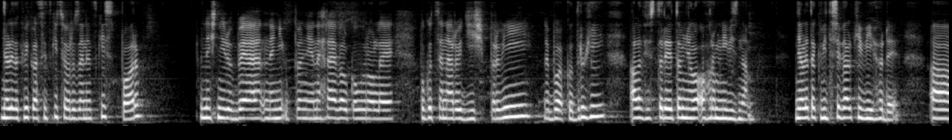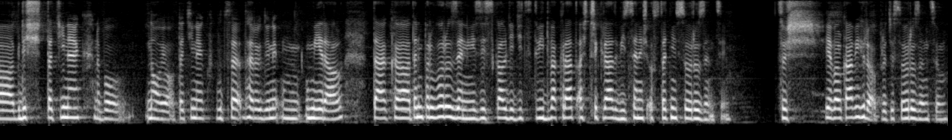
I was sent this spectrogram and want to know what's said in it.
měli takový klasický sourozenecký spor. V dnešní době není úplně, nehraje velkou roli, pokud se narodíš první nebo jako druhý, ale v historii to mělo ohromný význam. Měli takový tři velké výhody když tatínek, nebo no jo, tatínek vůdce té rodiny um, umíral, tak eh, ten prvorozený získal dědictví dvakrát až třikrát více než ostatní sourozenci. Což je velká výhoda proti sourozencům.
